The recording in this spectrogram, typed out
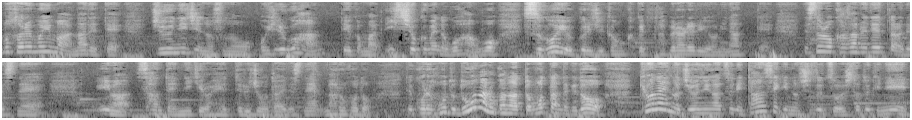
もうそれも今は慣れて12時のそのお昼ご飯っていうかまあ1食目のご飯をすごいゆっくり時間をかけて食べられるようになってでそれを重ねていったらですね今3 2キロ減ってる状態ですね。なるほど。でこれ本当どうなのかなって思ったんだけど去年の12月に胆石の手術をした時に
